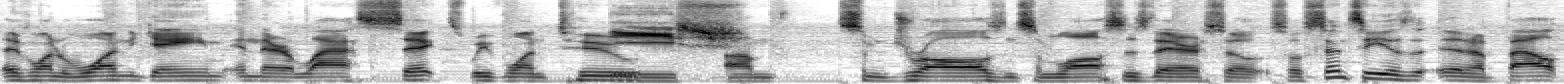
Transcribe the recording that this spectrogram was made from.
They've won one game in their last six. We've won two. Um, some draws and some losses there. So so Cincy is in about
